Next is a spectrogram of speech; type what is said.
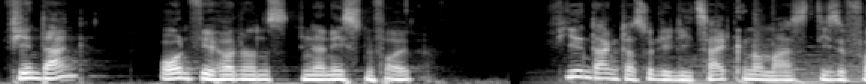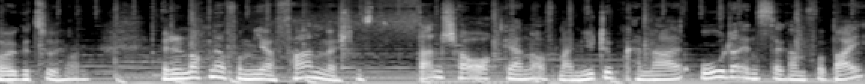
Vielen Dank und wir hören uns in der nächsten Folge. Vielen Dank, dass du dir die Zeit genommen hast, diese Folge zu hören. Wenn du noch mehr von mir erfahren möchtest, dann schau auch gerne auf meinem YouTube-Kanal oder Instagram vorbei.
